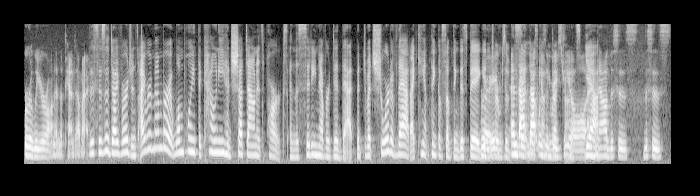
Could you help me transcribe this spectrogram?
earlier on in the pandemic. This is a divergence. I remember at one point the county had shut down its parks and the city never did that. But but short of that, I can't think of something this big right. in terms of and that, that was a big deal. Yeah. And now this is this is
